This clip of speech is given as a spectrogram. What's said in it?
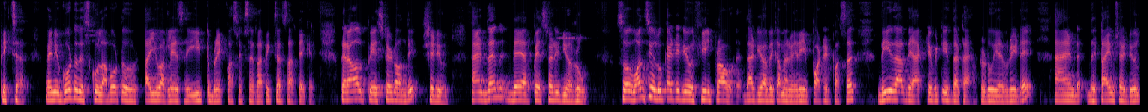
picture. When you go to the school about to tie your lace, eat breakfast, etc., pictures are taken. They're all pasted on the schedule and then they are pasted in your room. So once you look at it, you will feel proud that you have become a very important person. These are the activities that I have to do every day and the time schedule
